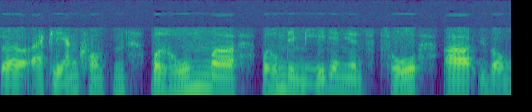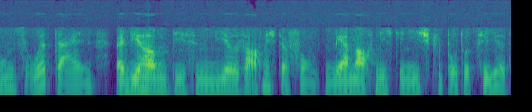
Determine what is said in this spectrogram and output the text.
äh, erklären konnten, warum, äh, warum die Medien jetzt so äh, über uns urteilen, weil wir haben diesen Virus auch nicht erfunden. Wir haben auch nicht in Ischgl produziert.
